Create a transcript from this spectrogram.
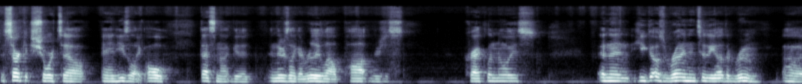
the circuit shorts out, and he's like, "Oh, that's not good." And there's like a really loud pop. There's just crackling noise, and then he goes running into the other room. Uh,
